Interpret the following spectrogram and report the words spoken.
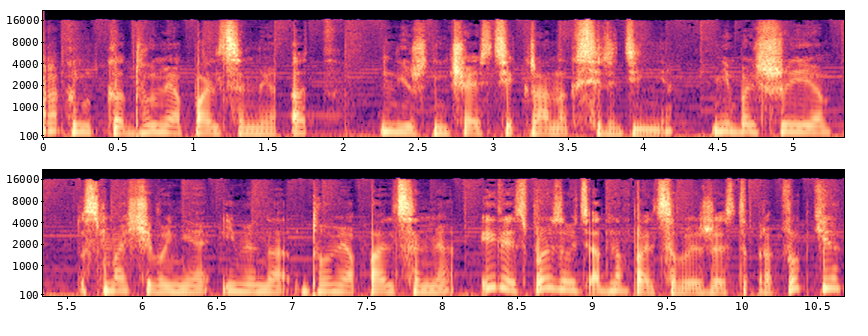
прокрутка двумя пальцами от нижней части экрана к середине, небольшие смахивания именно двумя пальцами, или использовать однопальцевые жесты прокрутки,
